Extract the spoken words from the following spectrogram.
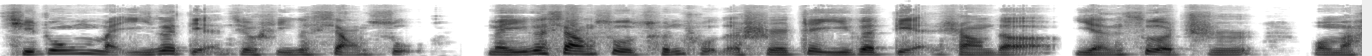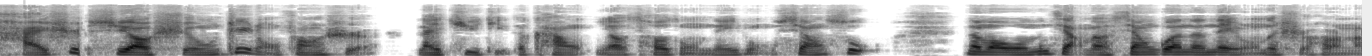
其中每一个点就是一个像素，每一个像素存储的是这一个点上的颜色值。我们还是需要使用这种方式来具体的看我们要操纵哪种像素。那么我们讲到相关的内容的时候呢，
